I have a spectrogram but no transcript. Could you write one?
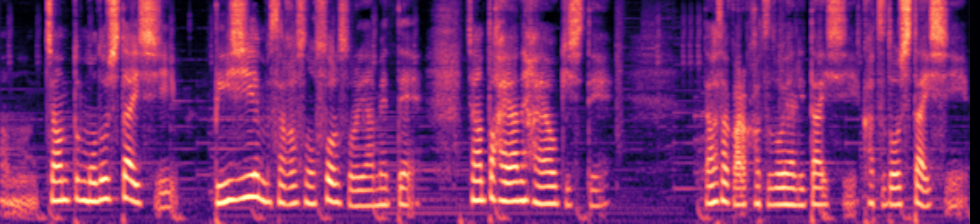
あの、ちゃんと戻したいし、BGM 探すのそろそろやめて、ちゃんと早寝早起きして、で朝から活動やりたいし、活動したいし、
